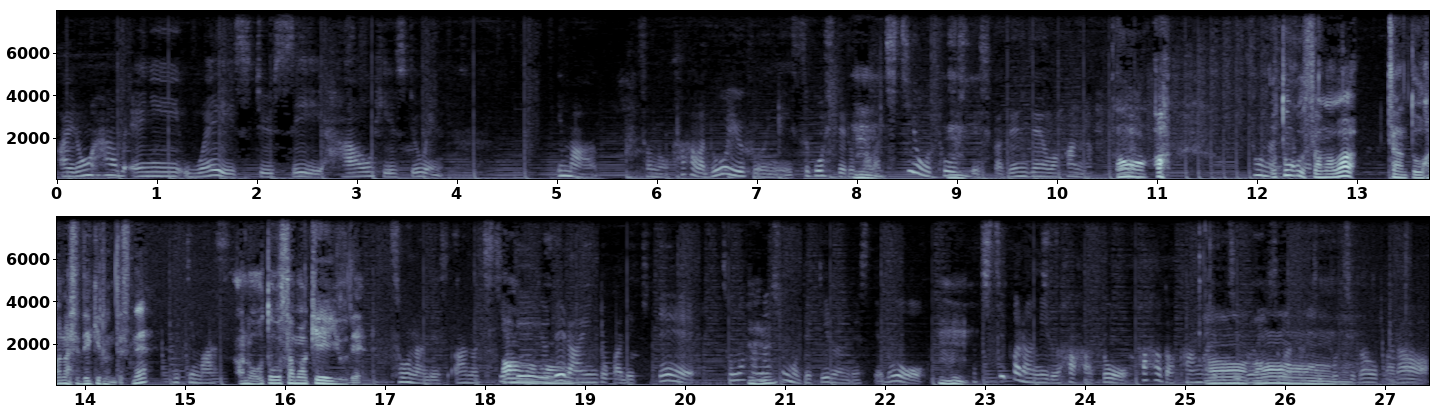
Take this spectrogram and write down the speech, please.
I don't have any ways to see how he's doing. 今その母がどういう風に過ごしてるかはうん父を通してしか全然わかんなくて、ああ、あ、お父様はちゃんとお話できるんですね。できます。あの、お父様経由で。そうなんです。あの父経由で LINE とかできて、その話もできるんですけど、うん。父から見る母と母が考える自分の姿はきっと違うから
